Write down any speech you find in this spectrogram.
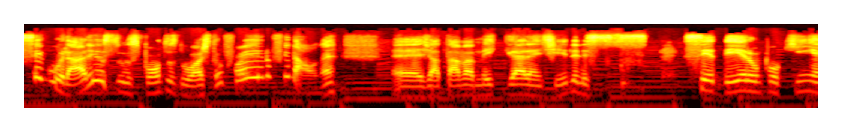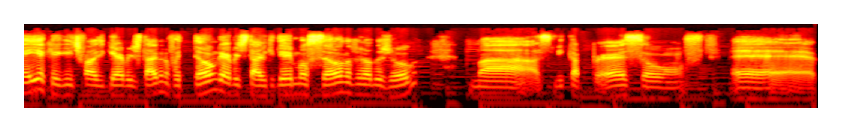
segurarem os, os, pontos do Washington foi no final, né? É, já estava meio que garantido, eles cederam um pouquinho aí, aquele que a gente fala de garbage time, não foi tão garbage time que deu emoção no final do jogo, mas Mika Parsons, é,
